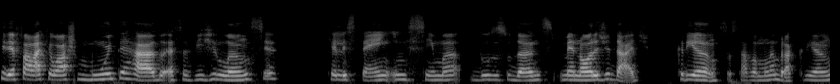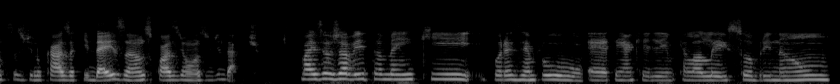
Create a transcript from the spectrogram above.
Queria falar que eu acho muito errado essa vigilância que eles têm em cima dos estudantes menores de idade. Crianças, tá? Vamos lembrar, crianças de, no caso aqui, 10 anos, quase 11 de idade. Mas eu já vi também que, por exemplo, é, tem aquele, aquela lei sobre não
